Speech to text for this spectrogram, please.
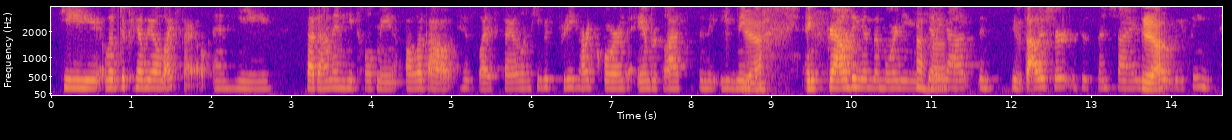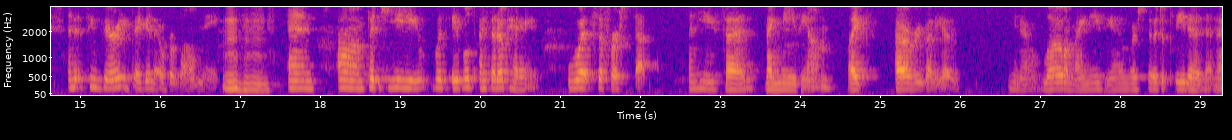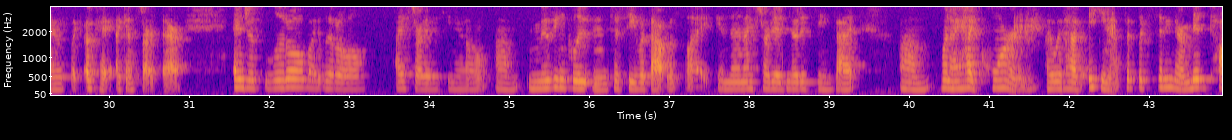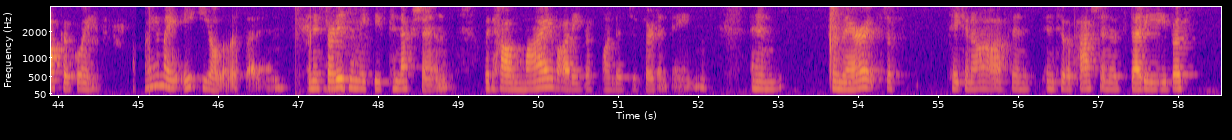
he lived a paleo lifestyle, and he sat down and he told me all about his lifestyle. And he was pretty hardcore: the amber glasses in the evening, yeah. and, and, grounding in the morning, uh-huh. getting out and, without a shirt into sunshine, yeah. all these things. And it seemed very big and overwhelming. Mm-hmm. And um, but he was able. To, I said, "Okay, what's the first step?" And he said, "Magnesium." Like everybody is, you know, low on magnesium. We're so depleted. And I was like, okay, I can start there. And just little by little, I started, you know, um, removing gluten to see what that was like. And then I started noticing that um, when I had corn, I would have achiness. So it's like sitting there mid taco going, why am I achy all of a sudden? And I started to make these connections with how my body responded to certain things. And from there, it's just taken off and into a passion of study, both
